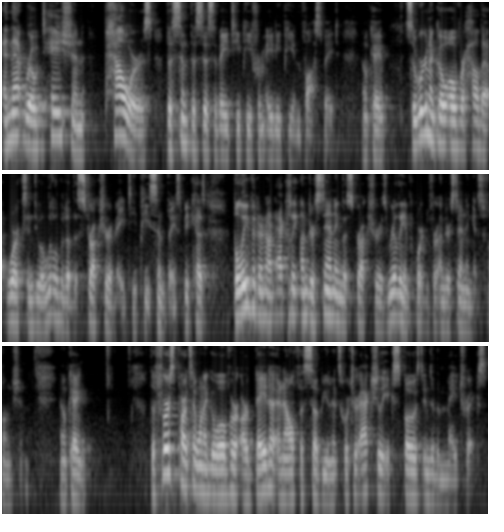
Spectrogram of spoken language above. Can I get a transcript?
and that rotation powers the synthesis of ATP from ADP and phosphate. Okay, so we're going to go over how that works and do a little bit of the structure of ATP synthase because, believe it or not, actually understanding the structure is really important for understanding its function. Okay. The first parts I want to go over are beta and alpha subunits, which are actually exposed into the matrix.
